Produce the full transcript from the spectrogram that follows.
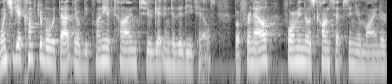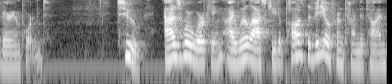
Once you get comfortable with that, there'll be plenty of time to get into the details. But for now, forming those concepts in your mind are very important. Two, as we're working, I will ask you to pause the video from time to time,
